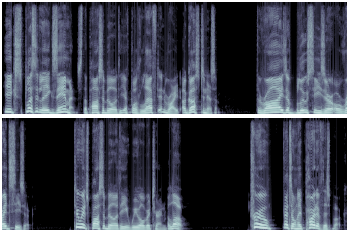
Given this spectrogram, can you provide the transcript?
he explicitly examines the possibility of both left and right Augustanism, the rise of Blue Caesar or Red Caesar, to which possibility we will return below. True, that's only part of this book,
